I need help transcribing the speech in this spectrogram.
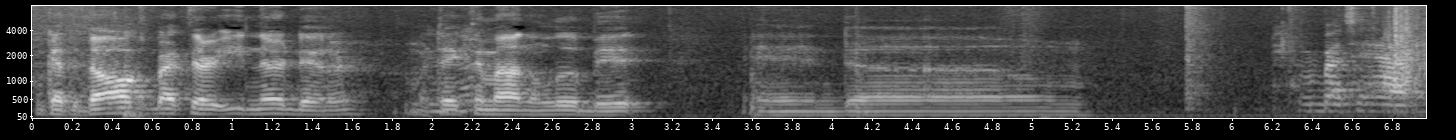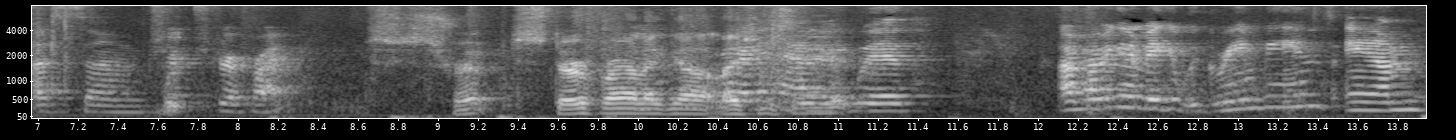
We got the dogs back there eating their dinner. I'm gonna take them out in a little bit, and um, We're about to have us some shrimp stir fry. shrimp stir fry like y'all like you said. with. I'm probably gonna make it with green beans and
